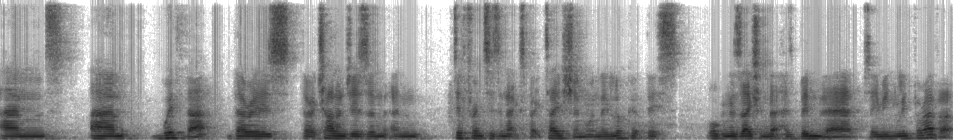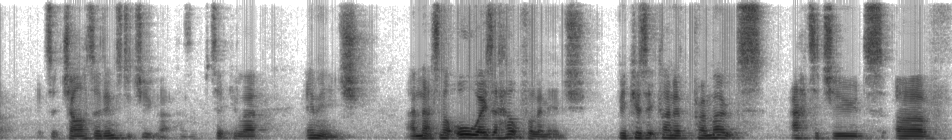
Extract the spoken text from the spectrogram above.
And um, with that, there is there are challenges and, and differences in expectation when they look at this organisation that has been there seemingly forever. It's a chartered institute that has a particular image. And that's not always a helpful image because it kind of promotes attitudes of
